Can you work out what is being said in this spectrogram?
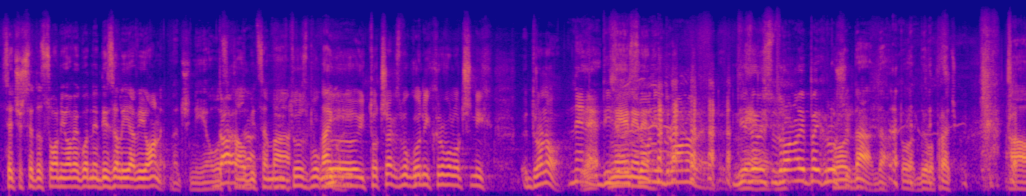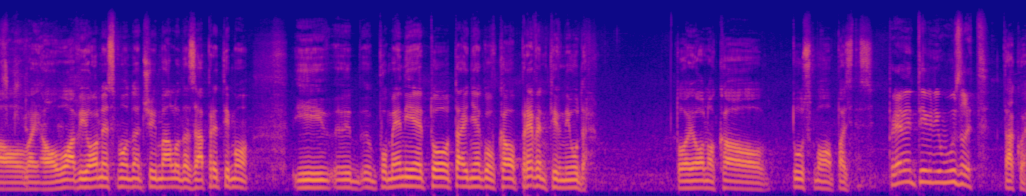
Sećaš se da su oni ove godine dizali avione. Znači, nije ovo Da, sa da. haubicama... I to, zbog, najbolje. e, I to čak zbog onih krvoločnih dronova. Ne, ne, Je, dizali ne, ne, su ne. oni dronove. Dizali su dronove pa ih To, rušili. da, da, to je bilo praćko. A, ovaj, a ovo avione smo, znači, malo da zapretimo i e, po meni je to taj njegov kao preventivni udar. To je ono kao, tu smo, pazite se, Preventivni uzlet. tako je.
